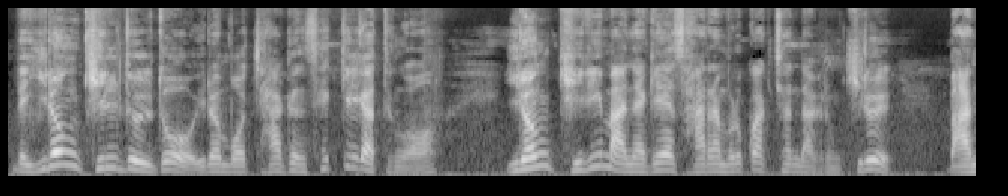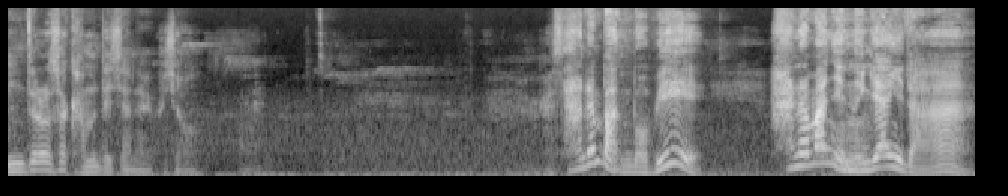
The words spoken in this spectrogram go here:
근데 이런 길들도 이런 뭐 작은 샛길 같은 거 이런 길이 만약에 사람으로 꽉 찬다 그럼 길을 만들어서 가면 되잖아요. 그죠? 사는 방법이 하나만 있는 게 아니다.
